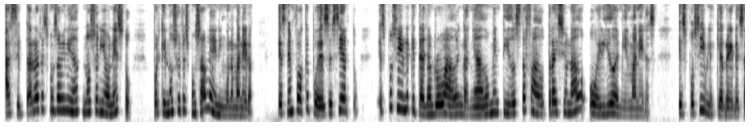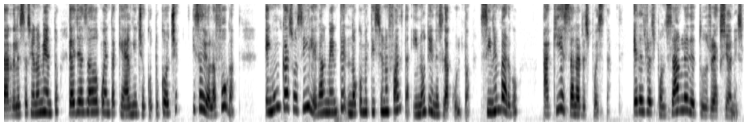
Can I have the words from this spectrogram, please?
Aceptar la responsabilidad no sería honesto, porque no soy responsable de ninguna manera. Este enfoque puede ser cierto. Es posible que te hayan robado, engañado, mentido, estafado, traicionado o herido de mil maneras. Es posible que al regresar del estacionamiento te hayas dado cuenta que alguien chocó tu coche y se dio a la fuga. En un caso así, legalmente no cometiste una falta y no tienes la culpa. Sin embargo, aquí está la respuesta. Eres responsable de tus reacciones.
